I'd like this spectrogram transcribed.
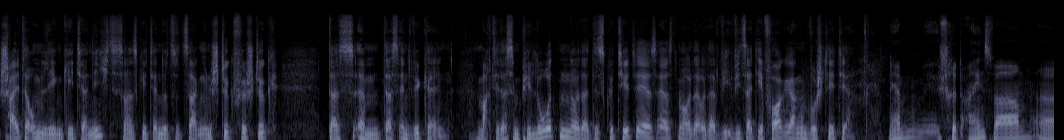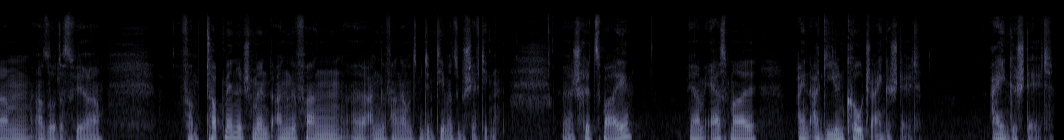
Schalter umlegen geht ja nicht, sondern es geht ja nur sozusagen in Stück für Stück das, ähm, das entwickeln. Macht ihr das im Piloten oder diskutiert ihr es erstmal oder, oder wie, wie seid ihr vorgegangen und wo steht ihr? Naja, Schritt eins war, ähm, also dass wir vom Top-Management angefangen, äh, angefangen haben, uns mit dem Thema zu beschäftigen. Äh, Schritt zwei, wir haben erstmal einen agilen Coach eingestellt. Eingestellt,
